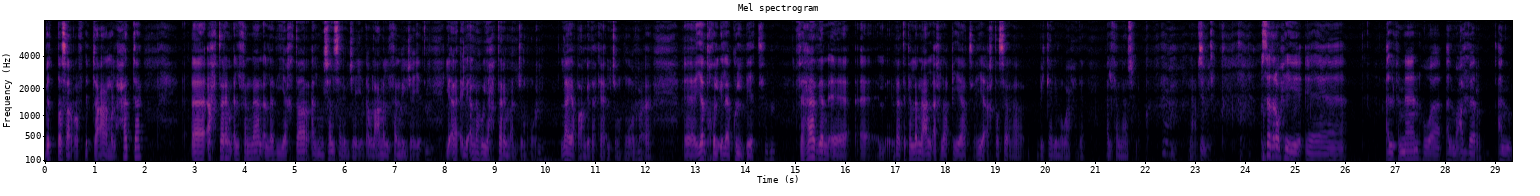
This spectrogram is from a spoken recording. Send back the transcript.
بالتصرف بالتعامل حتى آه، أحترم الفنان الذي يختار المسلسل الجيد أو العمل الفني الجيد لأن- لأنه يحترم الجمهور لا يطعن بذكاء الجمهور آه، آه، يدخل إلى كل بيت. فهذا إذا تكلمنا عن الأخلاقيات هي أختصرها بكلمة واحدة الفنان سلوك. نعم. نعم جميل. أستاذ روحي آه، الفنان هو المعبر عن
